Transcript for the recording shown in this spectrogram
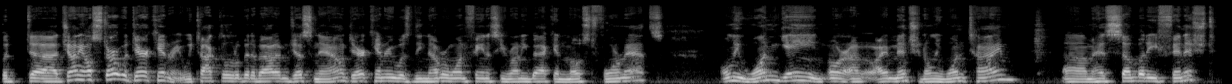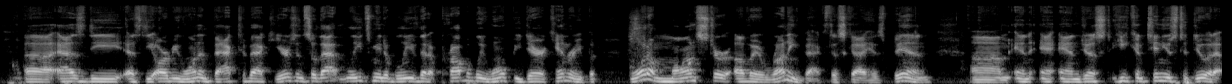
But uh, Johnny, I'll start with Derrick Henry. We talked a little bit about him just now. Derrick Henry was the number one fantasy running back in most formats. Only one game, or I mentioned only one time, um, has somebody finished uh, as the as the RB one in back to back years, and so that leads me to believe that it probably won't be Derrick Henry. But what a monster of a running back this guy has been, um, and and just he continues to do it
